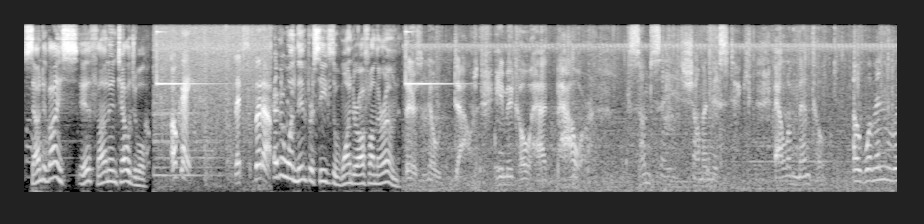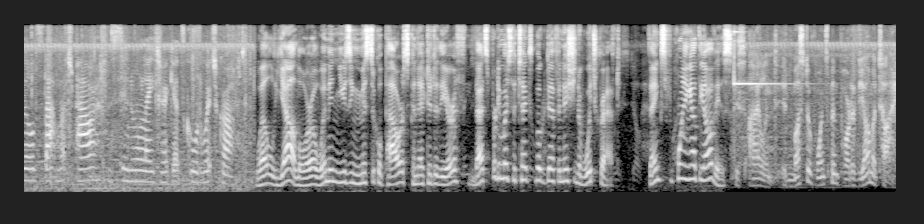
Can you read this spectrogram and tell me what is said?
Sound advice, if unintelligible. Okay, let's split up. Everyone then proceeds to wander off on their own. There's no doubt Himiko had power. Some say shamanistic, elemental. A woman wields that much power, and sooner or later it gets called witchcraft. Well, yeah, Laura, women using mystical powers connected to the earth, that's pretty much the textbook definition of witchcraft. Thanks for pointing out the obvious. This island, it must have once been part of Yamatai.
